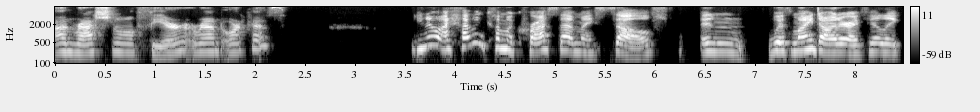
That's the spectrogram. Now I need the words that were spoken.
unrational fear around orcas You know, I haven't come across that myself. And with my daughter, I feel like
